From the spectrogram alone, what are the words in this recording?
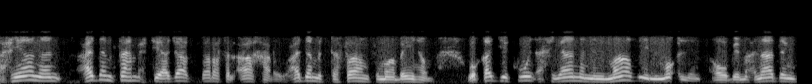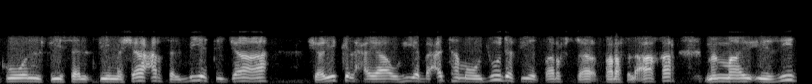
أحيانا عدم فهم احتياجات الطرف الآخر وعدم التفاهم فيما بينهم وقد يكون أحيانا الماضي المؤلم أو بمعناه نقول في سل في مشاعر سلبية تجاه شريك الحياة وهي بعدها موجودة في الطرف الطرف الآخر مما يزيد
